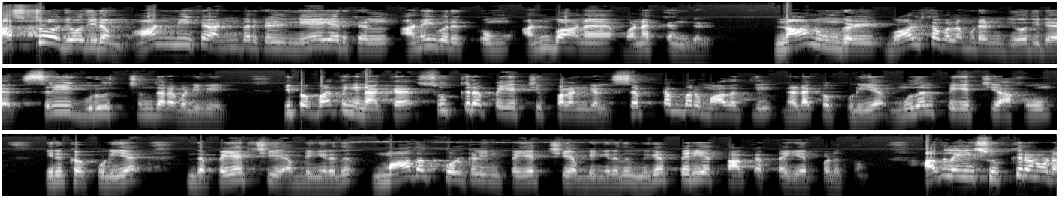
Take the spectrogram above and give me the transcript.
அஸ்ட்ரோ ஜோதிடம் ஆன்மீக அன்பர்கள் நேயர்கள் அனைவருக்கும் அன்பான வணக்கங்கள். நான் உங்கள் வாழ்க வளமுடன் ஜோதிடர் ஸ்ரீ குரு சுந்தர வடிவேல். இப்ப பாத்தீங்கன்னாக்க சுக்கிர பெயர்ச்சி பலன்கள் செப்டம்பர் மாதத்தில் நடக்கக்கூடிய முதல் பெயர்ச்சியாகவும் இருக்கக்கூடிய இந்த பெயர்ச்சி அப்படிங்கிறது மாதக்கோள்களின் பெயர்ச்சி அப்படிங்கிறது மிகப்பெரிய தாக்கத்தை ஏற்படுத்தும். அதுலயும் சுக்கிரனோட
